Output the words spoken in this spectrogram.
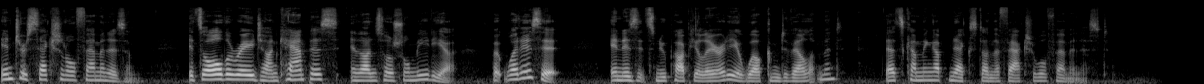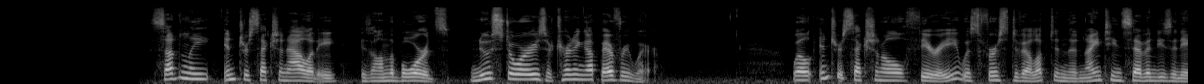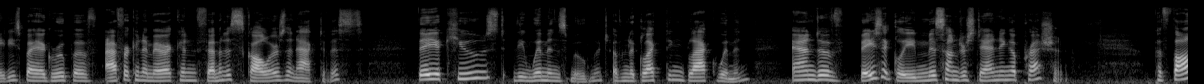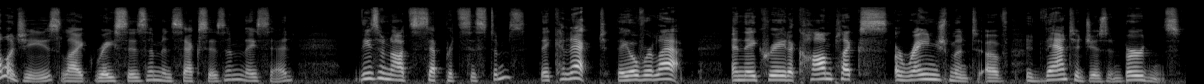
intersectional feminism. It's all the rage on campus and on social media. But what is it? And is its new popularity a welcome development? That's coming up next on The Factual Feminist. Suddenly, intersectionality is on the boards. New stories are turning up everywhere. Well, intersectional theory was first developed in the 1970s and 80s by a group of African American feminist scholars and activists. They accused the women's movement of neglecting black women and of basically misunderstanding oppression. Pathologies like racism and sexism, they said, these are not separate systems. They connect, they overlap, and they create a complex arrangement of advantages and burdens.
